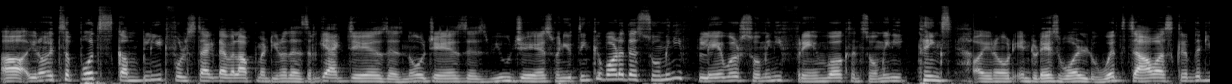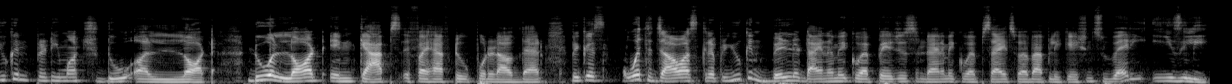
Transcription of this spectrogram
uh, you know, it supports complete full stack development. You know, there's React.js, there's Node.js, there's Vue.js. When you think about it, there's so many flavors, so many frameworks, and so many things, uh, you know, in today's world with JavaScript JavaScript that you can pretty much do a lot. Do a lot in caps if I have to put it out there because with JavaScript you can build dynamic web pages and dynamic websites, web applications very easily.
